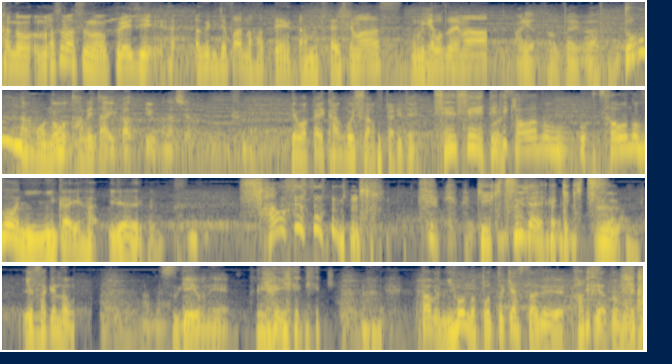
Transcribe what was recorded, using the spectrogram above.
あの、ますますのクレイジーアグリジャパンの発展、あの、期待してます。おめでとうございます。ありがとうございます。どんなものを食べたいかっていう話だと思う。で、若い看護師さん二人で、先生、出てきた。沢の、竿の方に2回は入れられる？サウンドに、激痛じゃないですか、激痛。いや、叫んだもん。すげえよね。いやいやいや多分日本のポッドキャスターで初やと思うけど、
